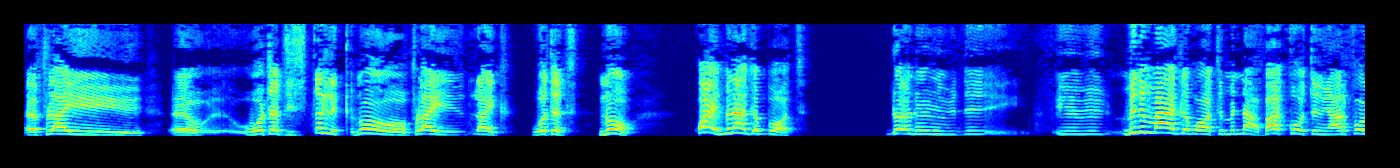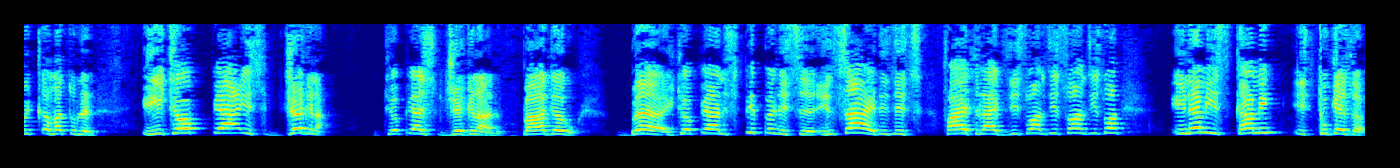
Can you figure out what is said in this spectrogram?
uh, fly. Uh, water is still no fly like water. No. Why? ምን አገባዎት? ደ- ደ- ደ- ምንም አያገባዎትም እና ባኮትን አርፈው ይቀመጡልን። ኢትዮጵያ ኢስ ጀግና ኢትዮጵያ ኢስ ጀግና ነው በሀገሩ በኢትዮጵያን ፒፕል ኢስ ኢንሳይድ ኢስ ፋይት ላይክ ዚስ ዋን ዚስ ዋን ዚስ ዋን ኢነሚ ኢስ ካሚንግ ኢስ ቱጌዘር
